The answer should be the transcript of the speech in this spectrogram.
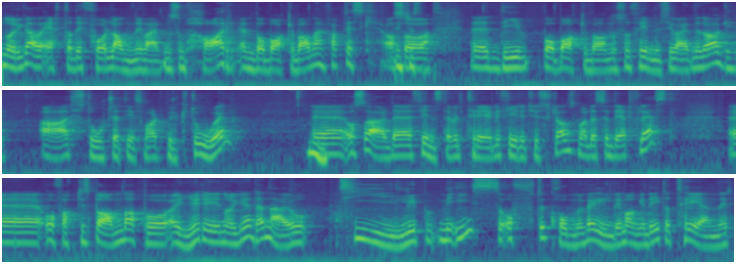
Norge er jo et av de få landene i verden som har en bob akebane, faktisk. Altså, eh, de bob akebanene som finnes i verden i dag, er stort sett de som har vært brukt til OL. Mm. Eh, og så finnes det vel tre eller fire i Tyskland som har desidert flest. Eh, og faktisk banen da, på Øyer i Norge, den er jo tidlig med is. Så ofte kommer veldig mange dit og trener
